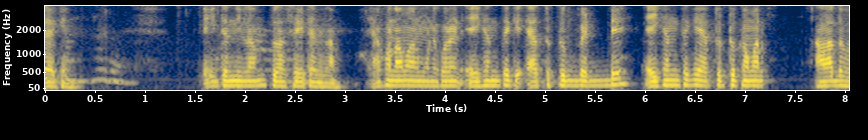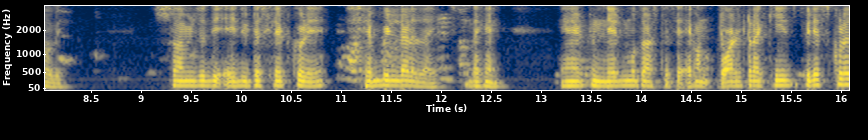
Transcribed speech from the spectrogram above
দেখেন, এইটা নিলাম প্লাস এইটা নিলাম। এখন আমার মনে করেন এইখান থেকে এতটুক বেডে এইখান থেকে এতটুক আমার আলাদা হবে। সো আমি যদি এই দুইটা সিলেক্ট করে শেপ বিল্ডারে যাই, দেখেন এখানে একটু নেট মতো আসতেছে। এখন ওয়ালটা কি প্রেস করে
